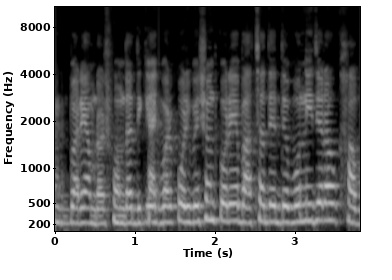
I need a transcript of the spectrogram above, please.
একবারে আমরা সন্ধ্যার দিকে একবার পরিবেশন করে বাচ্চাদের দেবো, নিজেরাও খাব।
